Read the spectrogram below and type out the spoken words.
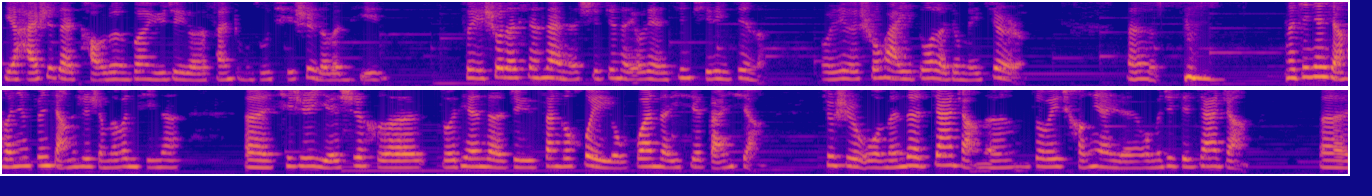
也还是在讨论关于这个反种族歧视的问题。所以说到现在呢，是真的有点筋疲力尽了。我这个说话一多了就没劲儿了，嗯，那今天想和您分享的是什么问题呢？呃，其实也是和昨天的这三个会有关的一些感想，就是我们的家长呢，作为成年人，我们这些家长，呃，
